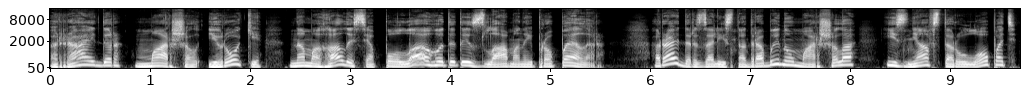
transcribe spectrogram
Райдер, маршал і Рокі намагалися полагодити зламаний пропелер. Райдер заліз на драбину маршала і зняв стару лопать,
